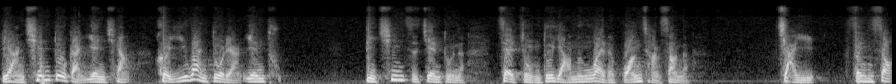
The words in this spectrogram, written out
两千多杆烟枪和一万多两烟土，并亲自监督呢，在总督衙门外的广场上呢加以焚烧。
